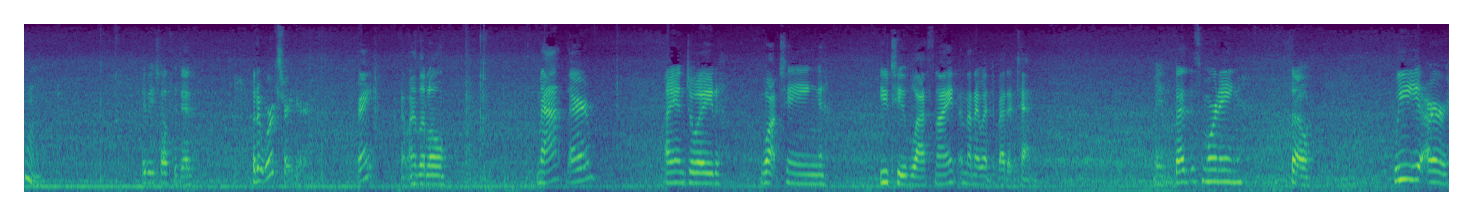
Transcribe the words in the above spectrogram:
Hmm. Maybe Chelsea did. But it works right here, right? Got my little mat there. I enjoyed watching YouTube last night and then I went to bed at 10. Made bed this morning. So we are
